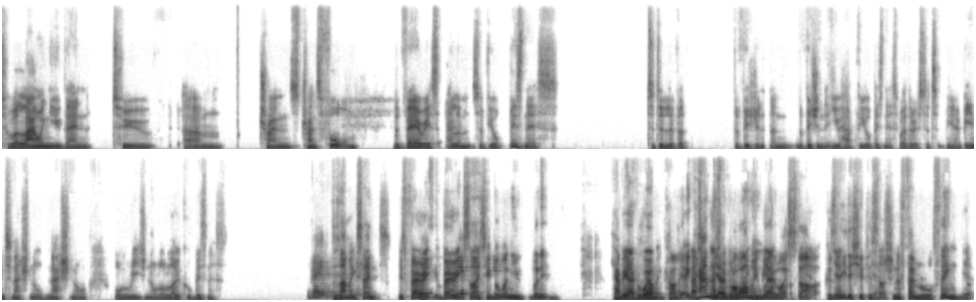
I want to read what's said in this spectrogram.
to allowing you then to um, trans transform the various elements of your business to deliver the vision and the vision that you have for your business, whether it's to you know be international, national, or regional or local business. Right. Does that make sense? It's very yes. very yes. exciting, but when you when it can be overwhelming, can't it? It that's, can be overwhelming. Where do I start? Because yeah. leadership is yeah. such an ephemeral thing. But,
